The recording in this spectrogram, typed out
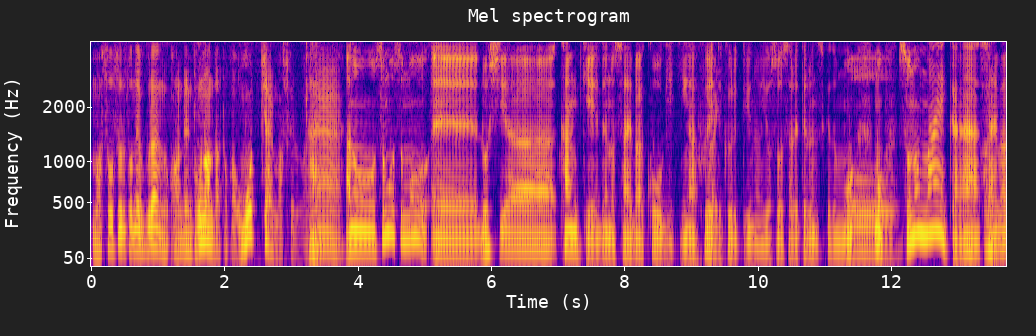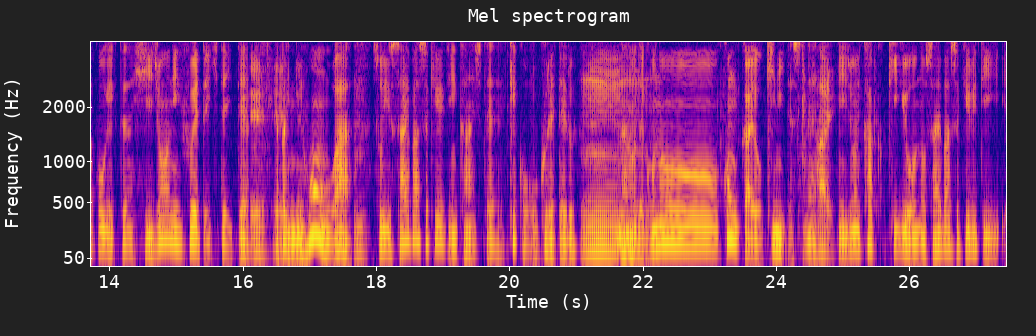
まあ、そうするとね、ウクライナの関連どうなんだとか思っちゃいますけどね。はい、あのそもそも、えー、ロシア関係でのサイバー攻撃が増えてくるっていうのは予想されてるんですけども、はい、もうその前からサイバー攻撃っていうのは非常に増えてきていて、はい、やっぱり日本はそういうサイバーセキュリティに関して結構遅れてる。なので、この今回を機にですね、はい、非常に各企業のサイバーセキュリティ、え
